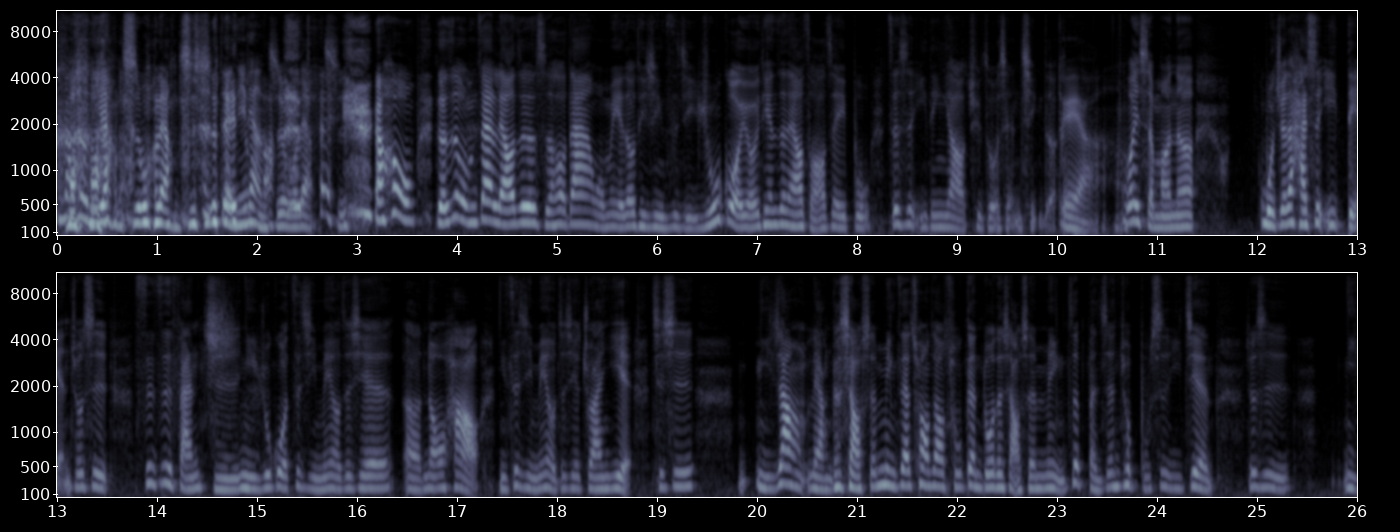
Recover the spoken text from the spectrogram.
那就你两只，我两只之 类的对你两只，我两只，然后，可是我们在聊这个时候，当然我们也都提醒自己，如果有一天真的要走到这一步，这是一定要去做申请的。对呀，为什么呢？我觉得还是一点，就是私自繁殖，你如果自己没有这些呃 know how，你自己没有这些专业，其实你你让两个小生命再创造出更多的小生命，这本身就不是一件就是。你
